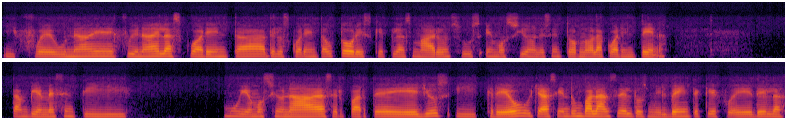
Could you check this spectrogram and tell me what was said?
y fue una de, fui una de las 40, de los 40 autores que plasmaron sus emociones en torno a la cuarentena. También me sentí muy emocionada de ser parte de ellos y creo ya haciendo un balance del 2020 que fue de las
